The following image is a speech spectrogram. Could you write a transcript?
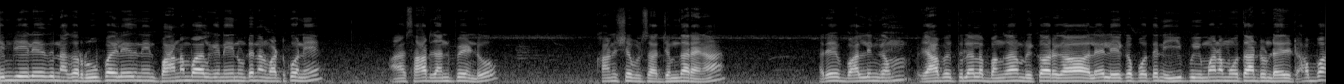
ఏం చేయలేదు నా దగ్గర రూపాయి లేదు నేను పానం బాగా నేను ఉంటే నన్ను పట్టుకొని ఆ సార్ చనిపోయిండు. కానిస్టేబుల్ సార్ జమదార్ ఆయన. అరే బాలింగం యాభై తులాల బంగారం రికవర్ కావాలి లేకపోతే నీ ఈపు విమానం అవుతా అంటుండు డైరెక్ట్ అబ్బా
